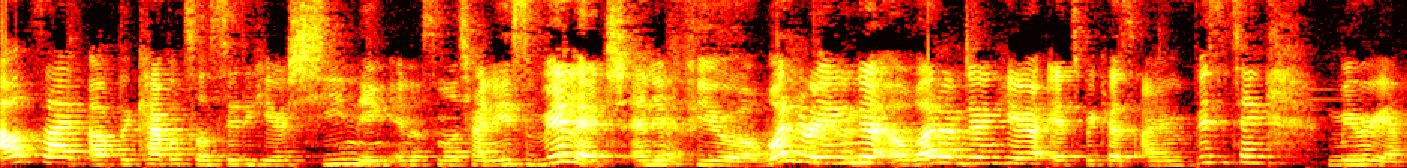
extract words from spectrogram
outside of the capital city here, Xining, in a small Chinese village. And if you're wondering uh, what I'm doing here, it's because I'm visiting Miriam.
